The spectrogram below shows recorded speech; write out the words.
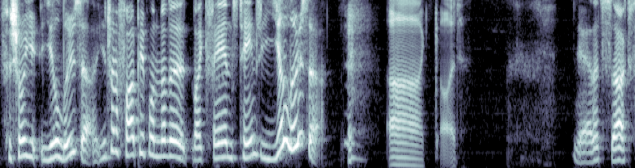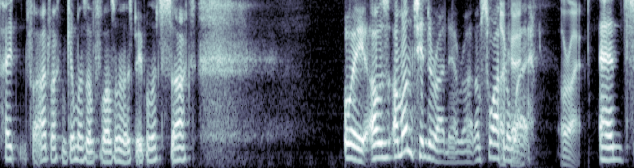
For sure, you, you're a loser. You're trying to fight people on another like fans teams. You're a loser. oh god Yeah, that sucks. Hate, I'd fucking kill myself if I was one of those people. That sucks. Oi, I was I'm on Tinder right now, right? I'm swiping Okay. away, all right and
